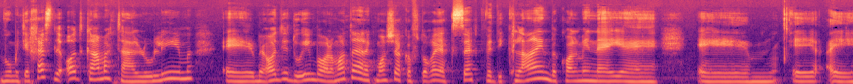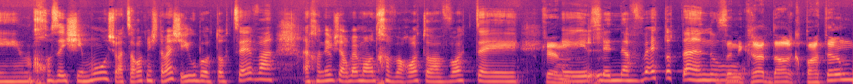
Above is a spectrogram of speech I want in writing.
והוא מתייחס לעוד כמה תעלולים אה, מאוד ידועים בעולמות האלה כמו שהכפתורי accept ו decline בכל מיני חוזי שימוש או הצהרות משתמש יהיו באותו צבע אנחנו יודעים שהרבה מאוד חברות אוהבות כן. לנווט אותנו. זה נקרא dark pattern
